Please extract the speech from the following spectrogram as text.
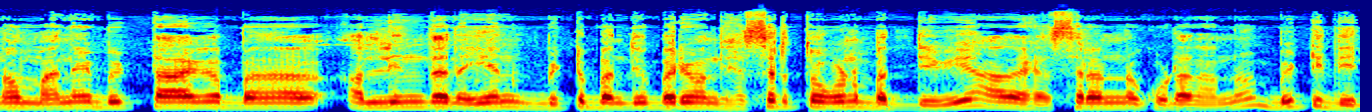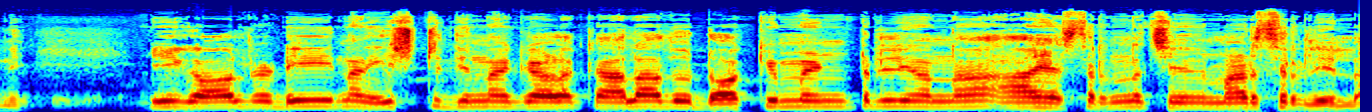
ನಾವು ಮನೆ ಬಿಟ್ಟಾಗ ಬ ಅಲ್ಲಿಂದ ಏನು ಬಿಟ್ಟು ಬಂದಿವಿ? ಬರೀ ಒಂದು ಹೆಸರು ತಗೊಂಡು ಬಂದೀವಿ. ಆ ಹೆಸರನ್ನು ಕೂಡ ನಾನು ಬಿಟ್ಟಿದ್ದೀನಿ. ಈಗ ಆಲ್ರೆಡಿ ನಾನು ಇಷ್ಟು ದಿನಗಳ ಕಾಲ ಅದು ಡಾಕ್ಯುಮೆಂಟ್ರಿ ನನ್ನ ಆ ಹೆಸರನ್ನ ಚೇಂಜ್ ಮಾಡಿಸಿರ್ಲಿಲ್ಲ.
